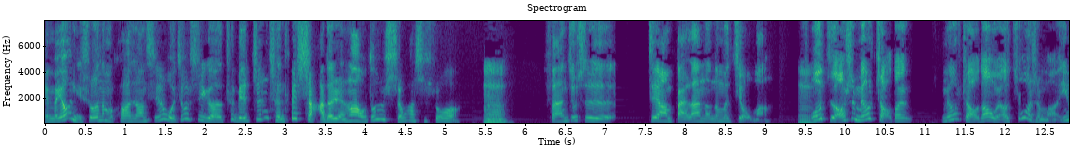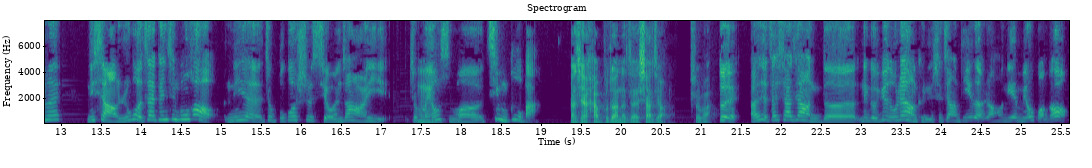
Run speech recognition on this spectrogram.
也没有你说的那么夸张。其实我就是一个特别真诚、特别傻的人了，我都是实话实说。嗯反正就是这样摆烂了那么久嘛。嗯，我主要是没有找到，没有找到我要做什么。因为你想，如果再更新公号，你也就不过是写文章而已，就没有嗯什么进步吧。而且还不断的在下降，是吧？对，而且在下降，你的那个阅读量肯定是降低的，然后你也没有广告，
